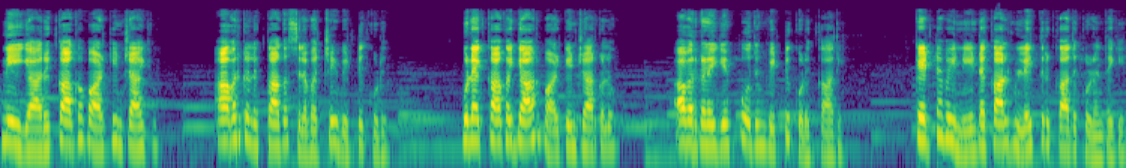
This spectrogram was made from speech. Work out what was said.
நீ யாருக்காக வாழ்கின்றாயோ அவர்களுக்காக சிலவற்றை விட்டுக் கொடு. உனக்காக யார் வாழ்கின்றார்களோ அவர்களை எப்போதும் விட்டுக் கொடுக்காதே. கெட்டவை நீண்ட காலம் நிலைத்திருக்காது குழந்தையே.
